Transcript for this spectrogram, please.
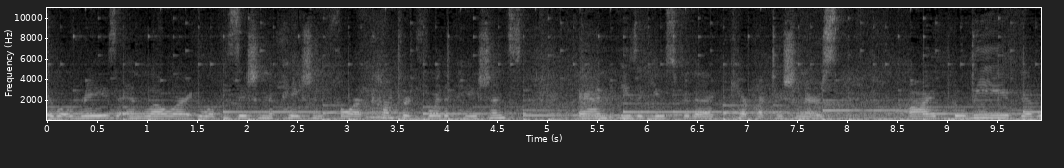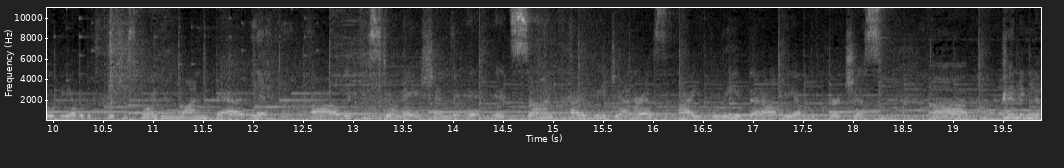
It will raise and lower. It will position the patient for comfort for the patients and ease of use for the care practitioners. I believe that we'll be able to purchase more than one bed uh, with this donation. It, it's so incredibly generous. I believe that I'll be able to purchase, uh, pending the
